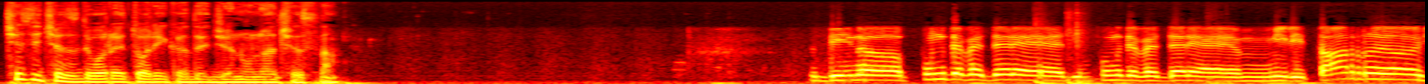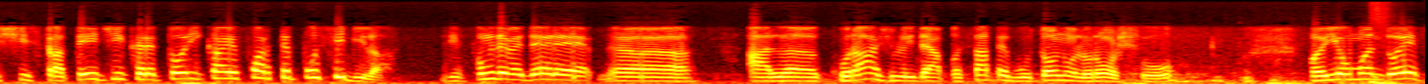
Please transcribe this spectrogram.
Ce ziceți de o retorică de genul acesta? Din uh, punct de vedere, din punct de vedere militar uh, și strategic, retorica e foarte posibilă. Din punct de vedere uh, al curajului de a apăsa pe butonul roșu, uh, eu mă îndoiesc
